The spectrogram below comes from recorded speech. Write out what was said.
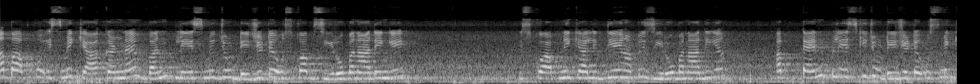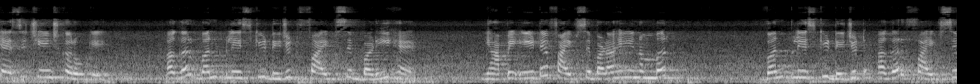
अब आपको इसमें क्या करना है? वन प्लेस में जो डिजिट है उसको आप ज़ीरो बना देंगे। इसको आपने क्या लिख दिया? यहाँ पे ज़ीरो बना दिया। अब टेन प्लेस की जो डिजिट है, उसमें कैसे चेंज करोगे? अगर वन प्लेस की डिजिट फाइव से बड़ी है, यहाँ पे एट है फाइव से बड़ा है ये नंबर वन प्लेस की डिजिट अगर फाइव से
